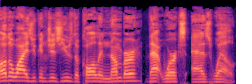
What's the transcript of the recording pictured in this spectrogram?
Otherwise, you can just use the call in number. That works as well.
